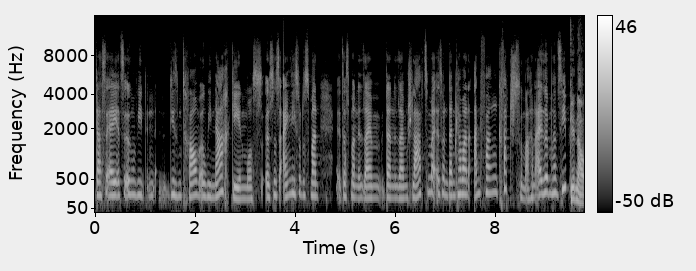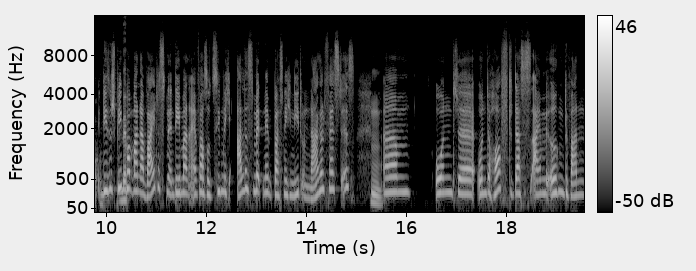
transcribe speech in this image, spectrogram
dass er jetzt irgendwie in diesem Traum irgendwie nachgehen muss. Es ist eigentlich so, dass man, dass man in seinem, dann in seinem Schlafzimmer ist und dann kann man anfangen, Quatsch zu machen. Also im Prinzip, Genau. in diesem Spiel Ne- kommt man am weitesten, indem man einfach so ziemlich alles mitnimmt, was nicht nied- und nagelfest ist. Ähm, und, äh, und hofft, dass es einem irgendwann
